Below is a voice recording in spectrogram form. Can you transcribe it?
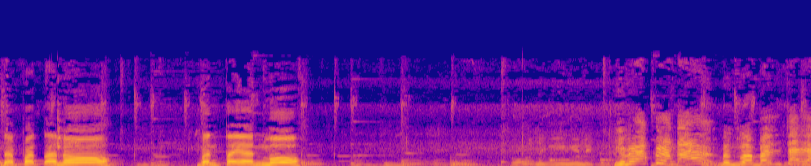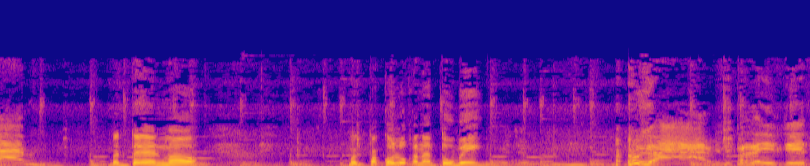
dapat ano? Bantayan mo. Oo, nanginginig. Di ba ako lang ah, magbabantayan. Bantayan mo. Magpakulo ka ng tubig. Yan, spray kit.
